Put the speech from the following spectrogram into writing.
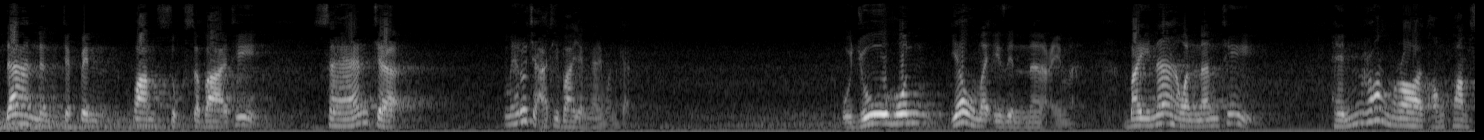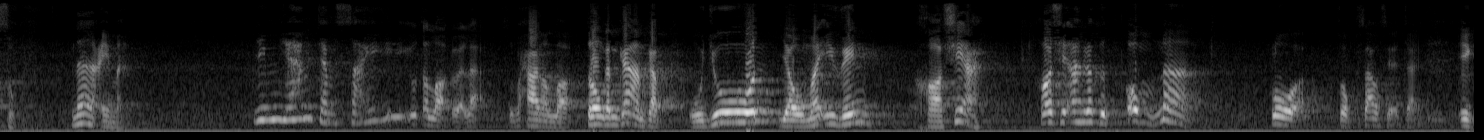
กด้านหนึ่งจะเป็นความสุขสบายที่แสนจะไม่รู้จะอธิบายยังไงเหมือนกัน อุจูฮุนเย้ามาอิซินนาอิมะใบหน้าวันนั้นที่เห็นร่องรอยของความสุขหน้าอิมะยิ้มแย้มแจ่มใสอยู่ตลอดเวลาสุบฮานัลลอฮ์ตรงกันข้ามกับอุจูฮุนเย้ามาอิซินขอชีอะ ขอชีอะก็คือก้มหน้ากลัวโศกเศร้าเสียใจ อีก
